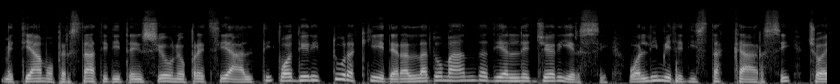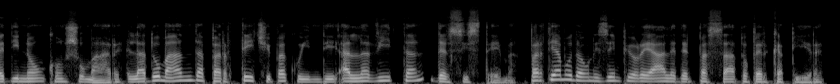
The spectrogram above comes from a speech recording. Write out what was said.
mettiamo per stati di tensione o prezzi alti, può addirittura chiedere alla domanda di alleggerirsi o al limite di staccarsi, cioè di non consumare. La domanda partecipa quindi alla vita del sistema. Partiamo da un esempio reale del passato per capire.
